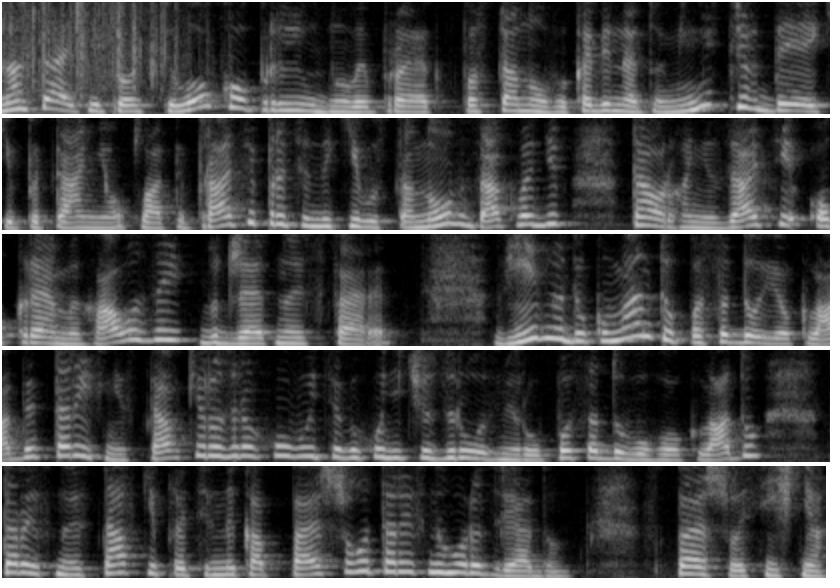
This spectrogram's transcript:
На сайті профспілок оприлюднили проект постанови Кабінету міністрів деякі питання оплати праці працівників установ, закладів та організацій окремих галузей бюджетної сфери. Згідно документу, посадові оклади, тарифні ставки розраховуються, виходячи з розміру посадового окладу тарифної ставки працівника першого тарифного розряду. З 1 січня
